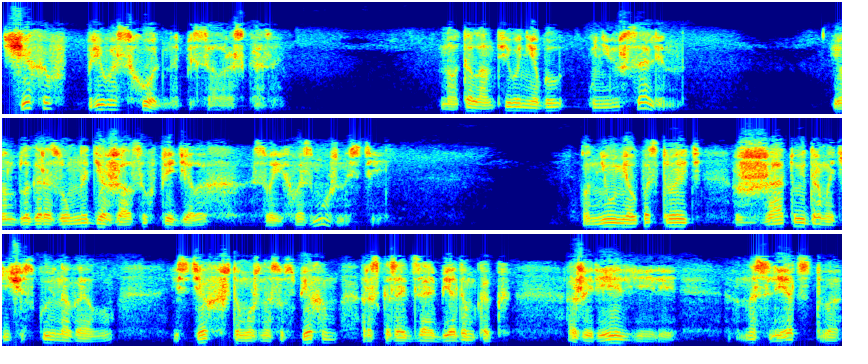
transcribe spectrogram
Чехов превосходно писал рассказы но талант его не был универсален, и он благоразумно держался в пределах своих возможностей. Он не умел построить сжатую драматическую новеллу из тех, что можно с успехом рассказать за обедом, как «Ожерелье» или «Наследство»,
